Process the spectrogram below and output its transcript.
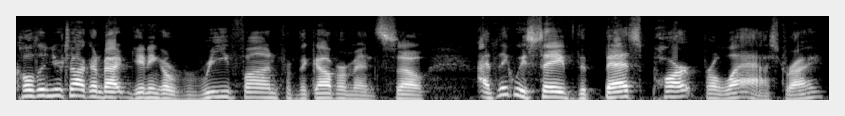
Colton, you're talking about getting a refund from the government. So I think we saved the best part for last, right?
